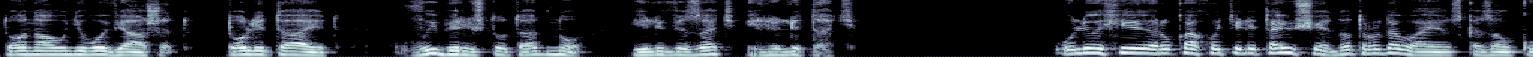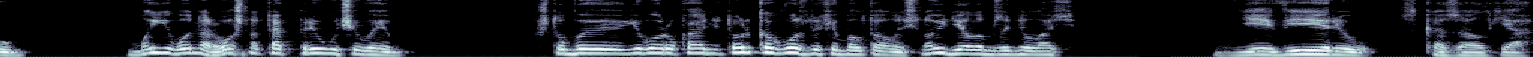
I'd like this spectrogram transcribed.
То она у него вяжет, то летает. Выбери что-то одно, или вязать, или летать». «У Лехи рука хоть и летающая, но трудовая», — сказал кум. «Мы его нарочно так приучиваем чтобы его рука не только в воздухе болталась, но и делом занялась. «Не верю», — сказал я,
